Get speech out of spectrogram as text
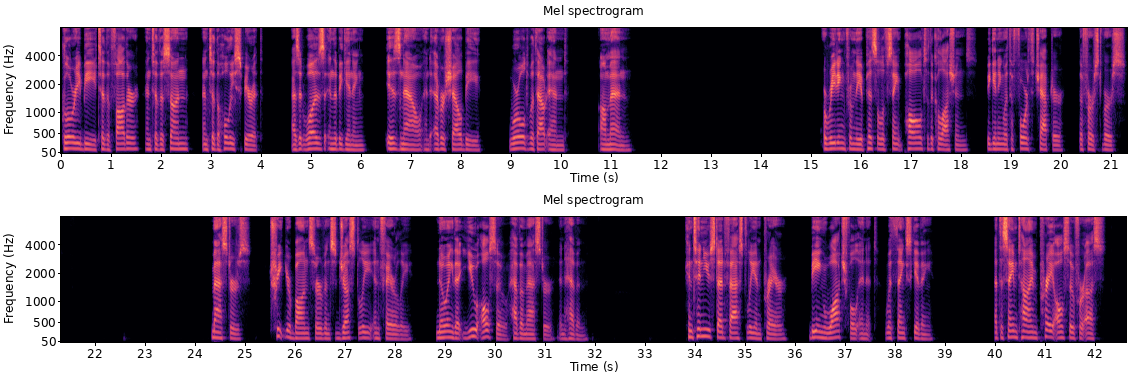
Glory be to the Father, and to the Son, and to the Holy Spirit, as it was in the beginning, is now, and ever shall be, world without end. Amen. A reading from the Epistle of St. Paul to the Colossians, beginning with the fourth chapter, the first verse. Masters, treat your bondservants justly and fairly, knowing that you also have a master in heaven. Continue steadfastly in prayer, being watchful in it with thanksgiving. At the same time, pray also for us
